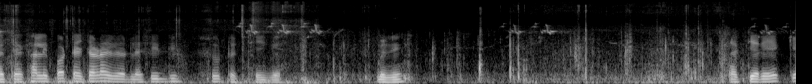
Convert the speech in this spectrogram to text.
અત્યારે ખાલી પટ્ટે ચડાવી એટલે સીધી છૂટ જ થઈ ગઈ બધી. અત્યારે એક કે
